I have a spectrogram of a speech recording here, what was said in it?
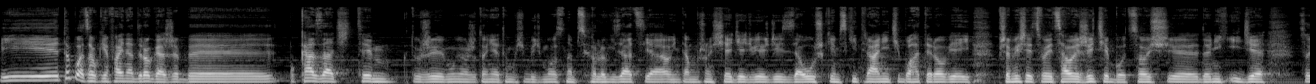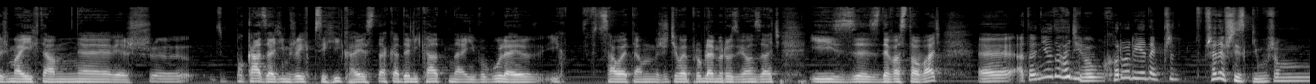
I to była całkiem fajna droga, żeby pokazać tym, którzy mówią, że to nie, to musi być mocna psychologizacja, oni tam muszą siedzieć, wiesz, gdzieś za łóżkiem, skitrani ci bohaterowie i przemyśleć swoje całe życie, bo coś e, do nich idzie, coś ma ich tam, e, wiesz, e, pokazać im, że ich psychika jest taka delikatna i w ogóle ich całe tam życiowe problemy rozwiązać i z, zdewastować. E, a to nie o to chodzi, bo horrory jednak przed, przede wszystkim muszą,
